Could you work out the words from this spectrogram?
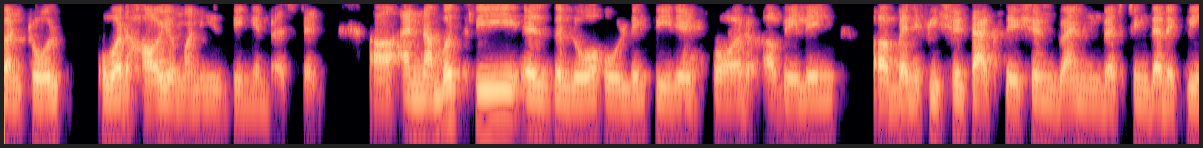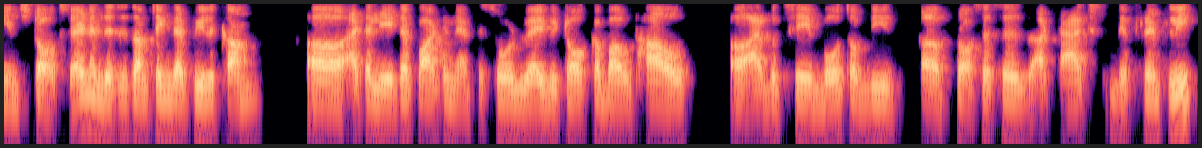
control over how your money is being invested. Uh, and number three is the lower holding period for availing uh, beneficial taxation when investing directly in stocks, right? And this is something that will come uh, at a later part in episode where we talk about how I would say both of these uh, processes are taxed differently.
